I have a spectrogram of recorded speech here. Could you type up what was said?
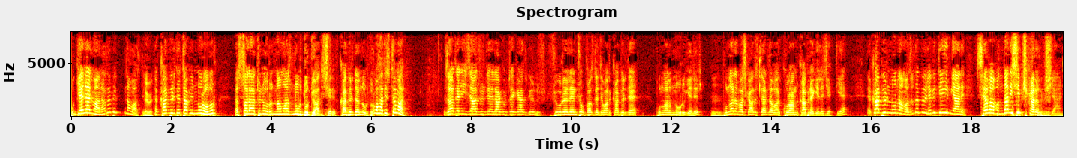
Bu genel manada bir namaz. Evet. Ha, kabirde tabii nur olur. Salatü nurun namaz nurdur diyor hadis-i şerif. Kabirde nurdur. O hadiste var. Zaten Tekâsü gibi surelerin çok fazileti var kabirde. Bunların nuru gelir. Bunlar da başka hadislerde var. Kur'an kabre gelecek diye. E kabir nur namazı da böyle bir deyim yani. Sevabından isim çıkarılmış yani.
